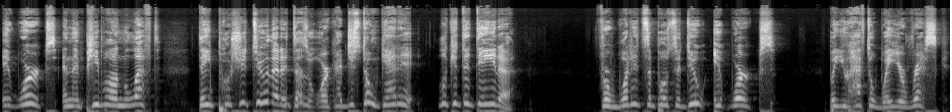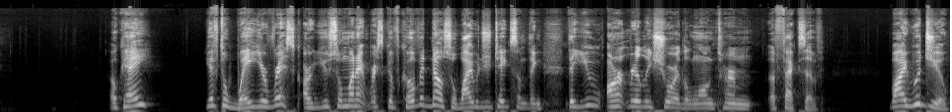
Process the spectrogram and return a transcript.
It works. And then people on the left, they push it too that it doesn't work. I just don't get it. Look at the data. For what it's supposed to do, it works. But you have to weigh your risk. Okay? You have to weigh your risk. Are you someone at risk of COVID? No. So why would you take something that you aren't really sure the long term effects of? Why would you?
